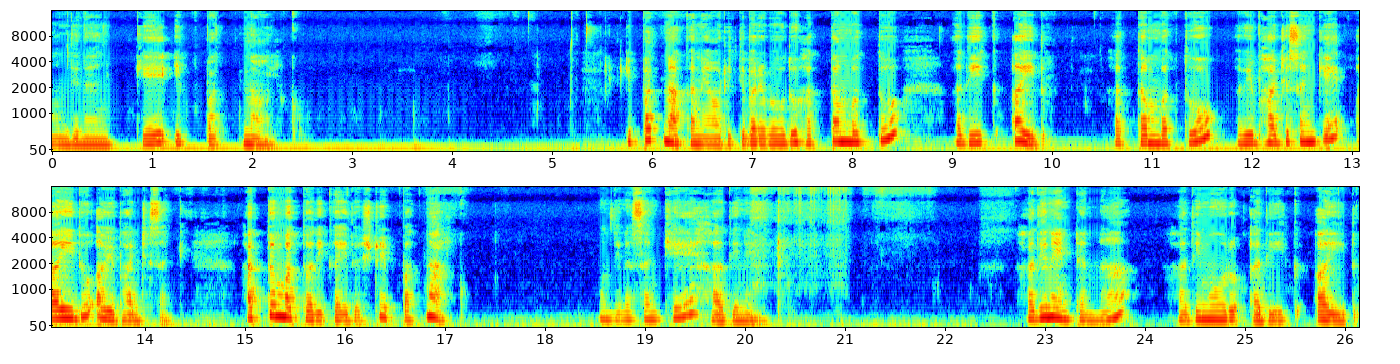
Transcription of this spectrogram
ಮುಂದಿನ ಅಂಕೆ ಇಪ್ಪತ್ನಾಲ್ಕು. ಇಪ್ಪತ್ನಾಲ್ಕನ್ನು ಯಾವ ರೀತಿ ಬರಬಹುದು ಹತ್ತೊಂಬತ್ತು ಅಧಿಕ್ ಐದು. ಹತ್ತೊಂಬತ್ತು ಅವಿಭಾಜ್ಯ ಸಂಖ್ಯೆ, ಐದು ಅವಿಭಾಜ್ಯ ಸಂಖ್ಯೆ. ಹತ್ತೊಂಬತ್ತು ಅಧಿಕ ಐದು ಅಷ್ಟು ಇಪ್ಪತ್ನಾಲ್ಕು. ಮುಂದಿನ ಸಂಖ್ಯೆ ಹದಿನೆಂಟು. ಹದಿನೆಂಟನ್ನು ಹದಿಮೂರು ಅಧಿಕ ಐದು.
